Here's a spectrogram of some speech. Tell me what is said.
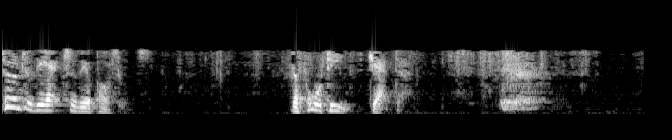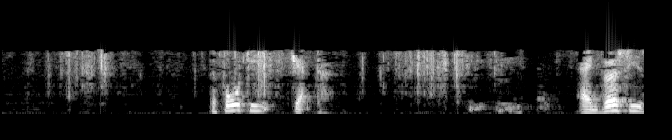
Turn to the Acts of the Apostles, the 14th chapter. The 14th chapter. And verses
